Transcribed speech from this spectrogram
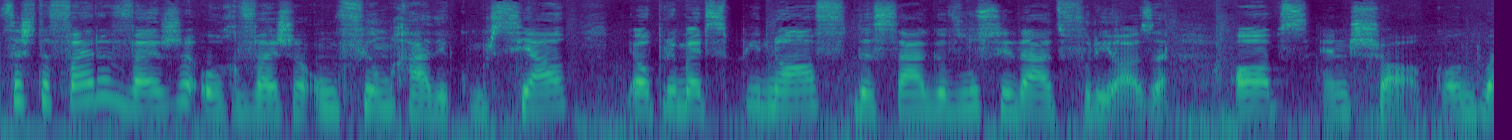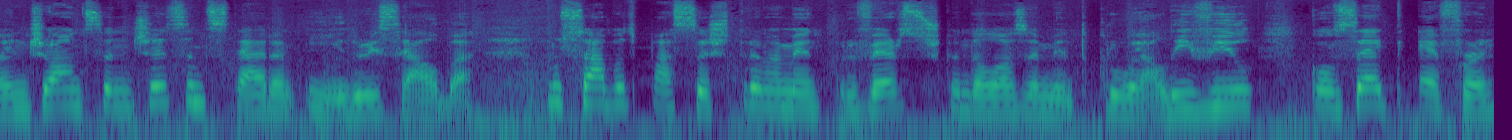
Sexta-feira veja ou reveja um filme rádio comercial. É o primeiro spin-off da saga Velocidade Furiosa, Hobbs and Shaw, com Dwayne Johnson, Jason Statham e Idris Elba. No sábado passa extremamente perverso, escandalosamente cruel e vil, com Zac Efron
